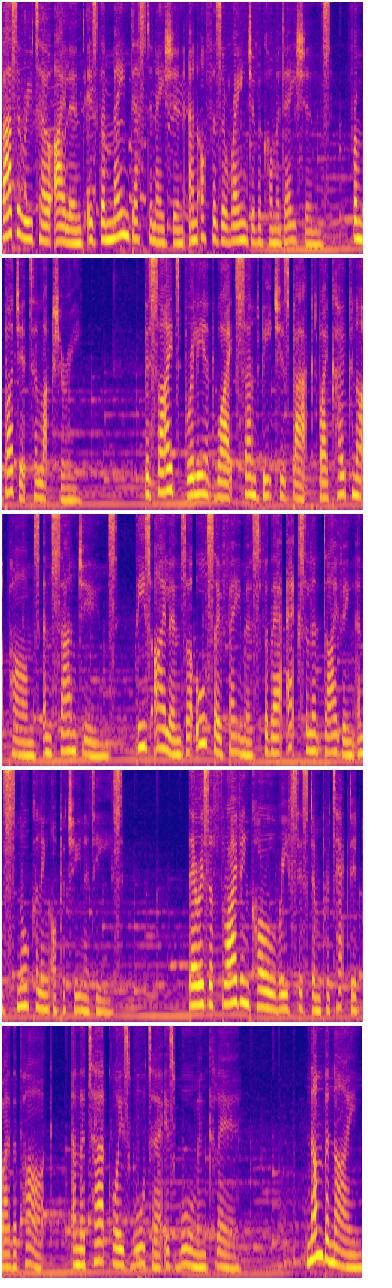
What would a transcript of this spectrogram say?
Bazaruto Island is the main destination and offers a range of accommodations, from budget to luxury. Besides brilliant white sand beaches backed by coconut palms and sand dunes, these islands are also famous for their excellent diving and snorkeling opportunities. There is a thriving coral reef system protected by the park, and the turquoise water is warm and clear. Number 9.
